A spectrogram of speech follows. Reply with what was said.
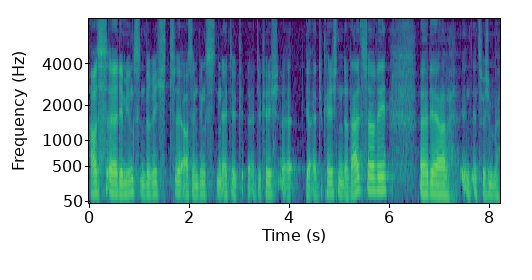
aus äh, dem jüngsten Bericht, äh, aus dem jüngsten Edu Education, äh, ja, Education Adult Survey, äh, der in, inzwischen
